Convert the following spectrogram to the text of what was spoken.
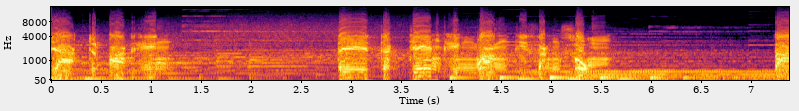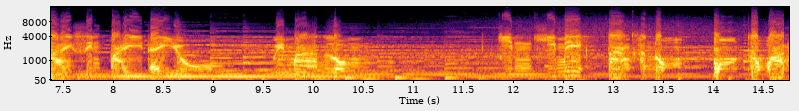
อยากจนปากแห้ง แต่จะแจ้งแห่งวังที่สังสม ตายสิ้นไปได้อยู่ วิมานลม กินขี้เมฆต่างขนมอมตะวัน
